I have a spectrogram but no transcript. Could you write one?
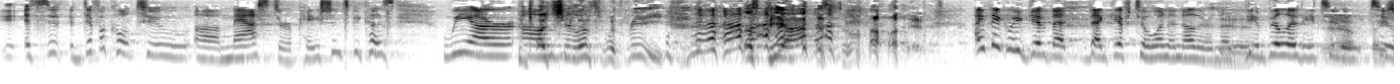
it's difficult to uh, master patience because we are. Um, But she lives with me. Let's be honest about it. I think we give that, that gift to one another, the, the ability to, Yeah, to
